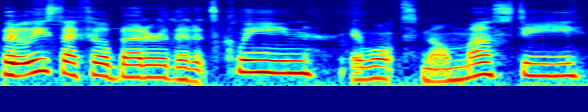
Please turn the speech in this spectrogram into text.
but at least I feel better that it's clean. It won't smell musty.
